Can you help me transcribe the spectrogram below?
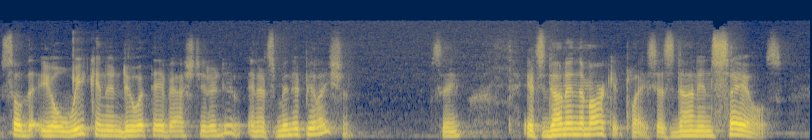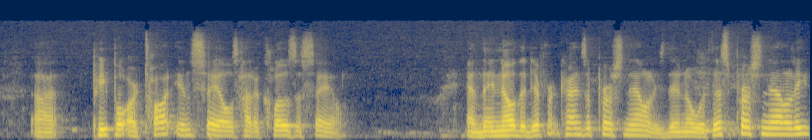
so that you'll weaken and do what they've asked you to do. And it's manipulation. See? It's done in the marketplace, it's done in sales. Uh, people are taught in sales how to close a sale. And they know the different kinds of personalities. They know with this personality,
